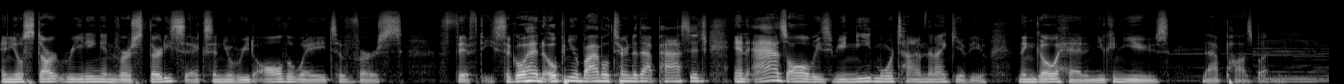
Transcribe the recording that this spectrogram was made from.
and you'll start reading in verse 36 and you'll read all the way to verse 50. So go ahead and open your Bible, turn to that passage, and as always, if you need more time than I give you, then go ahead and you can use that pause button.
